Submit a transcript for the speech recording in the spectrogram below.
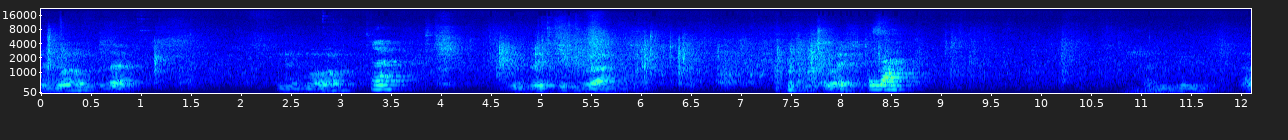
Григоров. За. Недмова. За. Людвицький. За. Кулець. За. Шадибюрі. За.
